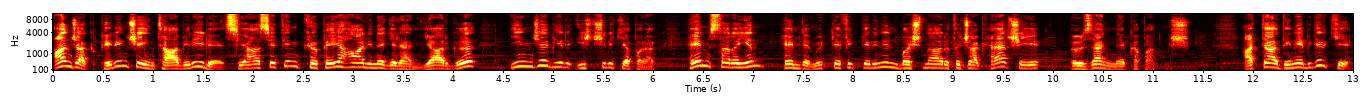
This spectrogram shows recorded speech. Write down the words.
Ancak Perinçey'in tabiriyle siyasetin köpeği haline gelen yargı ince bir işçilik yaparak hem sarayın hem de müttefiklerinin başını ağrıtacak her şeyi özenle kapatmış. Hatta denebilir ki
